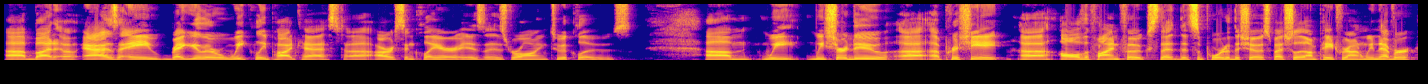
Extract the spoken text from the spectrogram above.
Uh, but uh, as a regular weekly podcast, our Sinclair is is drawing to a close. Um, we we sure do uh, appreciate uh, all the fine folks that, that supported the show, especially on Patreon. We never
